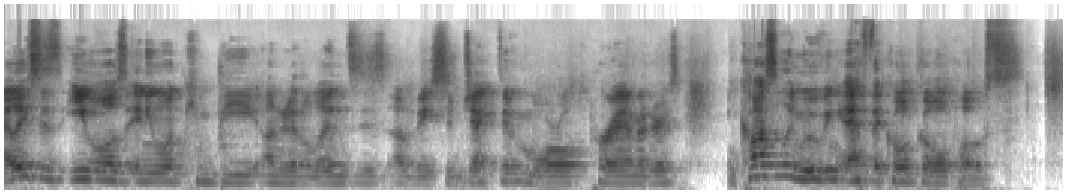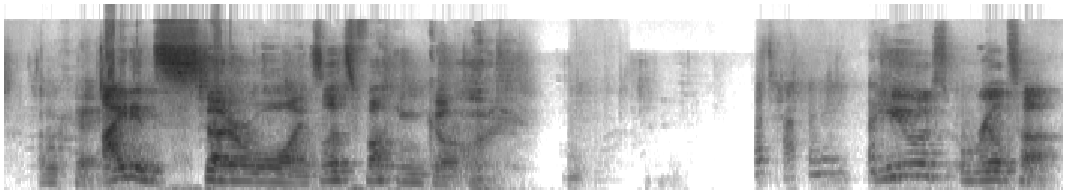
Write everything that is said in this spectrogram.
At least as evil as anyone can be under the lenses of the subjective moral parameters and constantly moving ethical goalposts. Okay. I didn't stutter once. Let's fucking go. What's happening? He looks real tough,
